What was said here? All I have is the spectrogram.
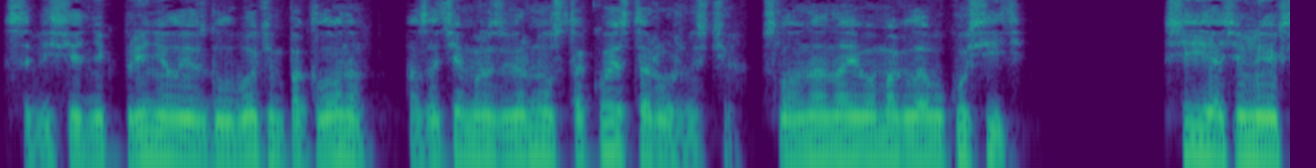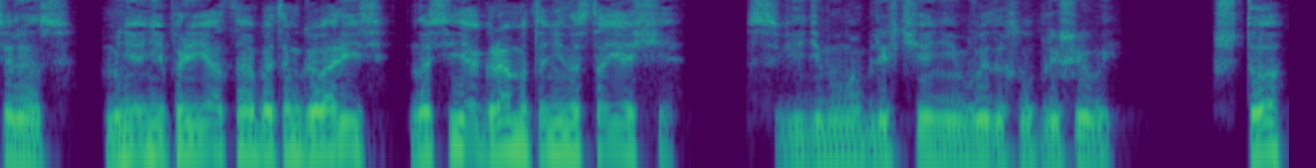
Собеседник принял ее с глубоким поклоном, а затем развернул с такой осторожностью, словно она его могла укусить. «Сиятельный экселленс, мне неприятно об этом говорить, но сия грамота не настоящая», с видимым облегчением выдохнул Плешивый. «Что?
